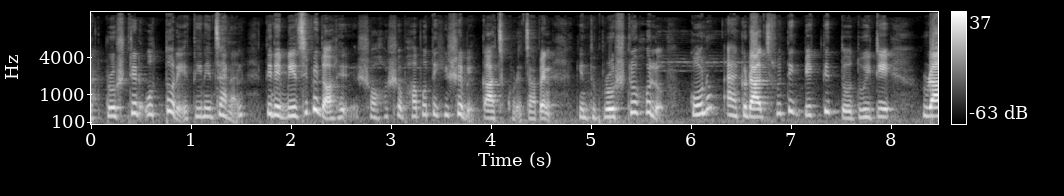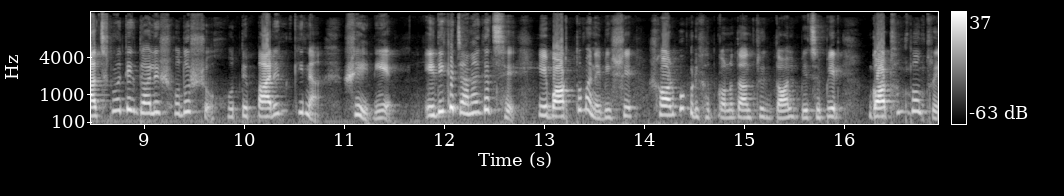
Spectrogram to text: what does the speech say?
এক প্রশ্নের উত্তরে তিনি জানান, তিনি বিজেপি দলের সহসভাপতি হিসেবে কাজ করে যাবেন। কিন্তু প্রশ্ন হলো, কোনো এক রাজনৈতিক ব্যক্তিত্ব দুইটি রাজনৈতিক দলের সদস্য হতে পারেন কিনা সেই নিয়ে। এদিকে জানা গেছে, এ বর্তমানে বিশ্বে সর্ববৃহৎ গণতান্ত্রিক দল বিজেপির গঠনতন্ত্রে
